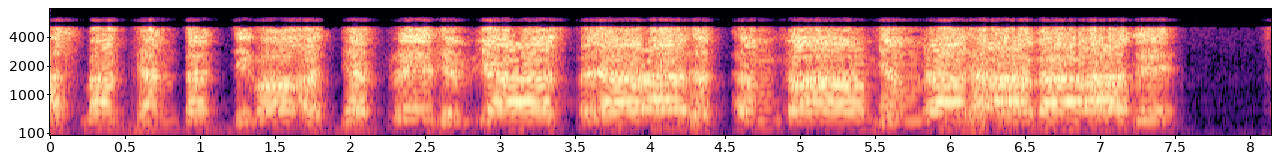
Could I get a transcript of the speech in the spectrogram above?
अस्मभ्यम् तद्दिवो अद्य पृथिव्यास्तया दत्तम् काम्यम् राधागात् स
